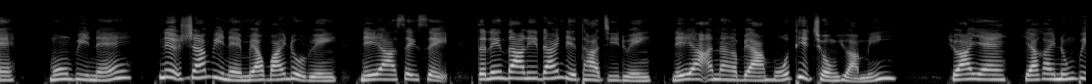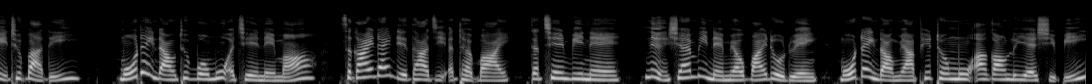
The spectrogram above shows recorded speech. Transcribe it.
ယ်မွန်ပြည်နယ်နှင့်ရှမ်းပြည်နယ်မြောက်ပိုင်းတို့တွင် နေရာစိတ်စိတ်တနင်္သာရီတိုင်းဒေသကြီးတွင် နေရာအနှံ့အပြားမိုးထစ်ချုံရွာမီရွာရန်ရာခိုင်နှုန်းပြထုပါသည် မိုးတိမ်တောင်ထူပုံမှုအခြေအနေမှာစကိုင်းတိုင်းဒေသကြီးအထက်ပိုင်းကချင်ပြည်နယ်နှင့်ရှမ်းပြည်နယ်မြောက်ပိုင်းတို့တွင်မိုးတိမ်တောင်များဖြစ်ထွန်းမှုအကောင်းလျက်ရှိပြီး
